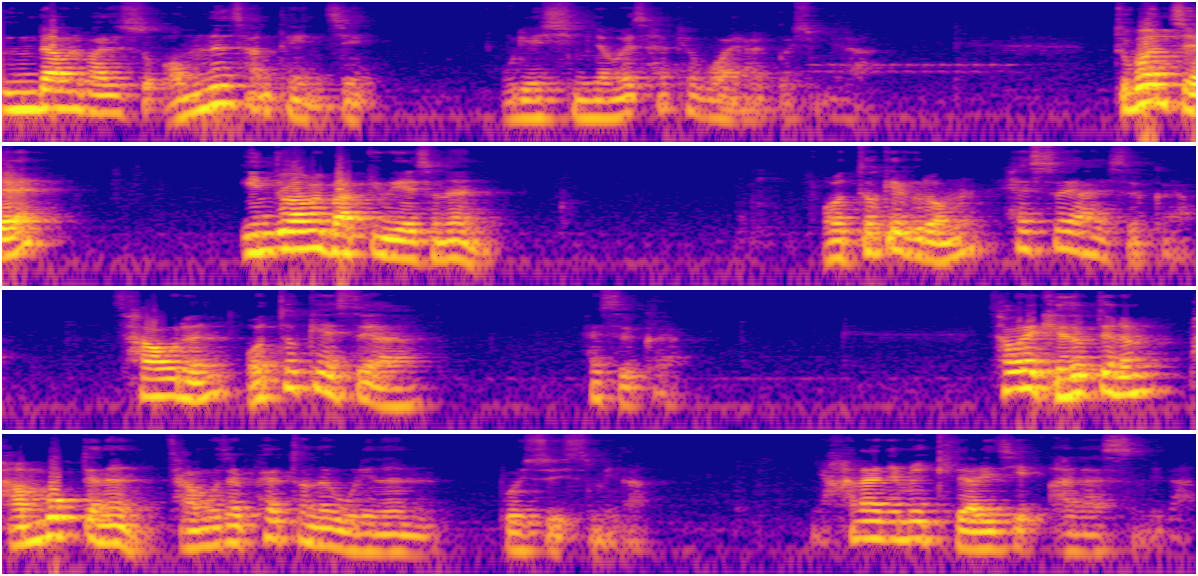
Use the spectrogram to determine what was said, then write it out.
응답을 받을 수 없는 상태인지 우리의 심령을 살펴보아야 할 것입니다. 두 번째, 인도함을 받기 위해서는 어떻게 그럼 했어야 했을까요? 사울은 어떻게 했어야 했을까요? 사울의 계속되는 반복되는 잘못의 패턴을 우리는 볼 수 있습니다. 하나님을 기다리지 않았습니다.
